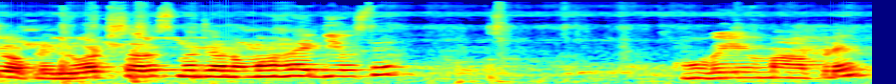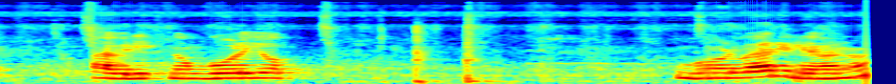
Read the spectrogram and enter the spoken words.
જો આપણે લોટ સરસ મજાનો મહાઈ ગયો છે. હવે એમાં આપણે આવી રીતનો ગોળિયો ગોળ વારી લેવાનો.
